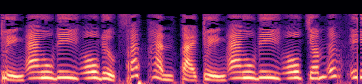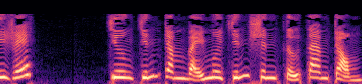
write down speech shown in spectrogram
truyện audio được phát hành tại truyện audio.fiz Chương 979 sinh tử tam trọng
